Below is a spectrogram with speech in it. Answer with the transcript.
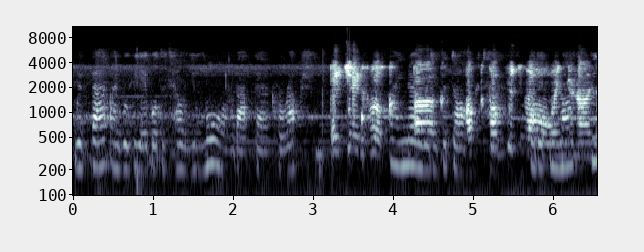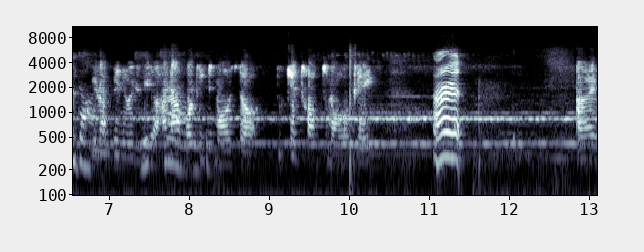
With that, I will be able to tell you more about their corruption. Again, look, I know uh, it is a dark time, but it must be done. Not busy I'm not working tomorrow, so we can talk tomorrow, okay? Alright. Alright.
